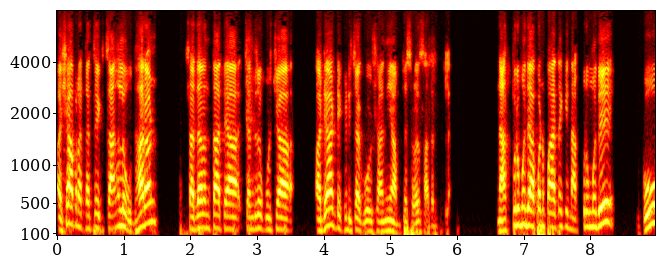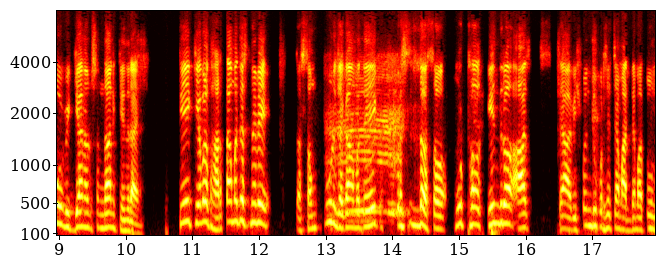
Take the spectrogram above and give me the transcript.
अशा प्रकारचं एक चांगलं उदाहरण साधारणतः त्या चंद्रपूरच्या अड्या टेकडीच्या गोशांनी आमच्या सगळं सादर केलं. नागपूरमध्ये आपण पाहता की नागपूरमध्ये गो विज्ञान अनुसंधान केंद्र आहे. ते केवळ भारतामध्येच नव्हे तर संपूर्ण जगामध्ये एक प्रसिद्ध असं मोठं केंद्र आज त्या विश्व हिंदू परिषदेच्या माध्यमातून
